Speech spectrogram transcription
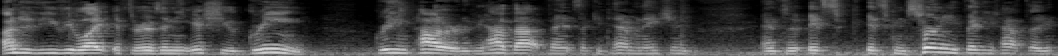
under the UV light if there is any issue green, green powder. And if you have that, then it's a contamination. And so it's, it's concerning, then you'd have to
